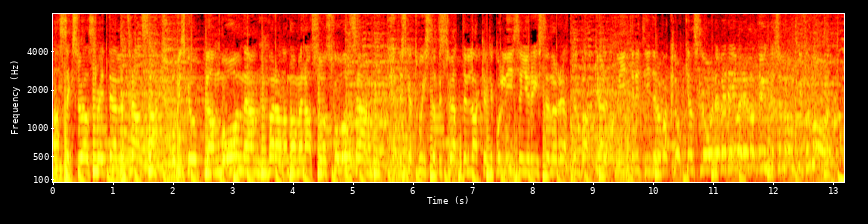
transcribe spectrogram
asexuell, straight eller transa. Och vi ska upp bland molnen, varannan dag med nasso och skål sen. Vi ska twista till svetten, lackar till polisen, juristen och rätten backar. Skiter i tiden och vad klockan slår när vi revar hela dygnet så långt vi förmår.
